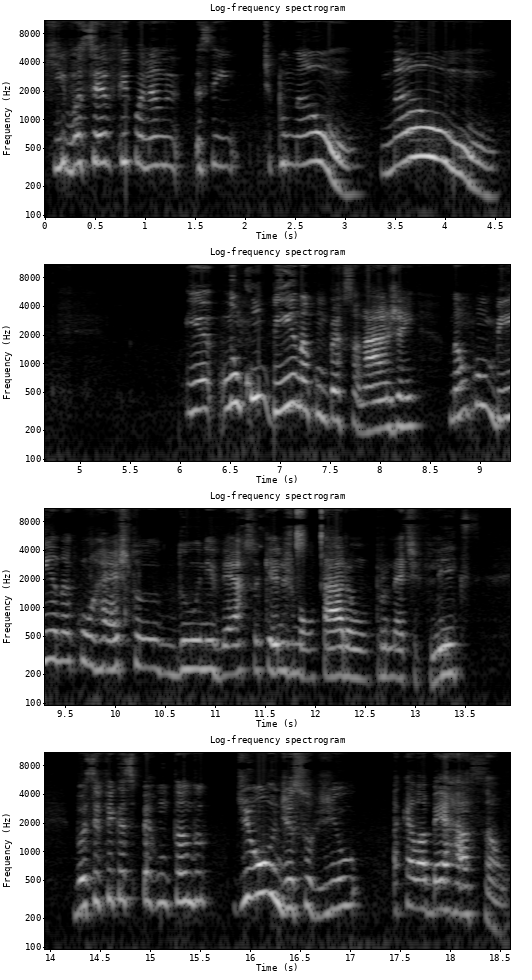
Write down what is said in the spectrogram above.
que você fica olhando assim, tipo, não, não. E não combina com o personagem, não combina com o resto do universo que eles montaram pro Netflix. Você fica se perguntando de onde surgiu aquela aberração.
